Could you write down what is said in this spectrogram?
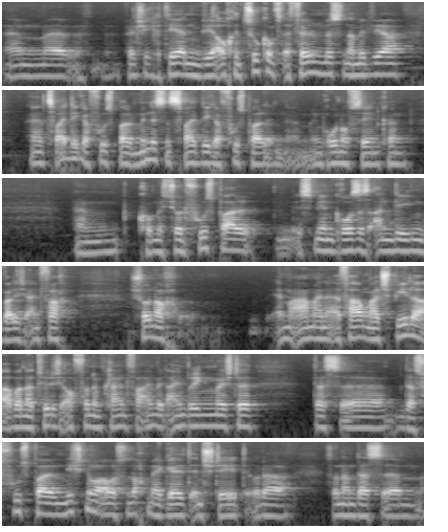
welche Kriterien wir auch in Zukunft erfüllen müssen, damit wir äh, Zweitliga-Fußball, mindestens Zweitliga-Fußball ähm, im Rohnhof sehen können. Ähm, Kommission Fußball ist mir ein großes Anliegen, weil ich einfach schon noch MA meine Erfahrung als Spieler, aber natürlich auch von einem kleinen Verein mit einbringen möchte, dass, äh, dass Fußball nicht nur aus noch mehr Geld entsteht, oder, sondern dass, ähm,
